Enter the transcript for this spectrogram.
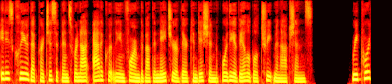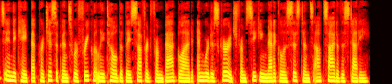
it is clear that participants were not adequately informed about the nature of their condition or the available treatment options. Reports indicate that participants were frequently told that they suffered from bad blood and were discouraged from seeking medical assistance outside of the study.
